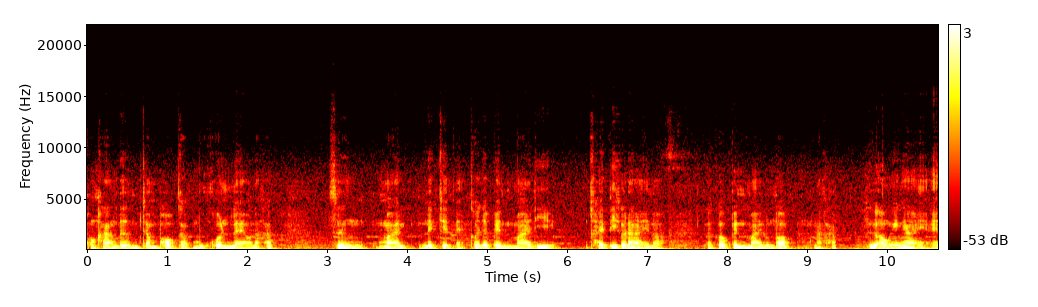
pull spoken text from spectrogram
ค่อนข้างเริ่มจำเพาะกับบุคคลแล้วนะครับ ซึ่งไม้เลข7เนี่ยก็จะเป็นไม้ที่ใครตีก็ได้เนาะแล้วก็เป็นไม้รุ่นท็อปนะครับคือเอาง่ายๆไอ้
